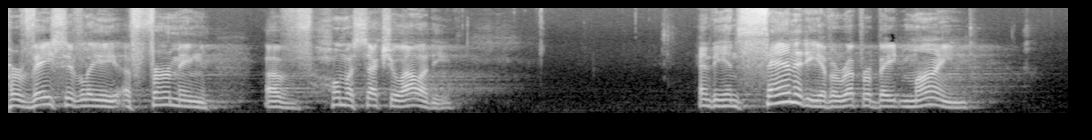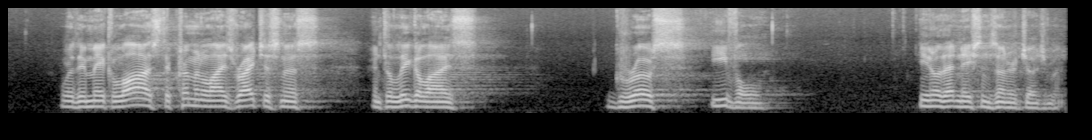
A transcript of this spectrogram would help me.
pervasively affirming of homosexuality, and the insanity of a reprobate mind, where they make laws to criminalize righteousness and to legalize gross evil, you know that nation's under judgment.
